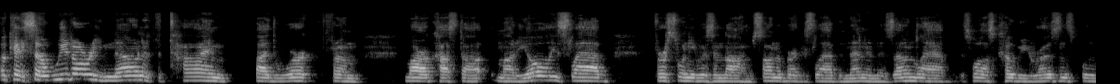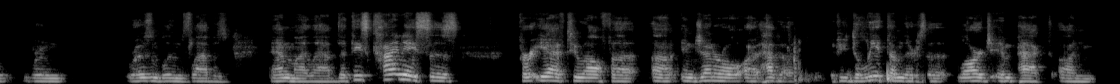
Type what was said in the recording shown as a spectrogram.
Okay, so we'd already known at the time by the work from Mauro Castamarioli's lab First when he was in Nahum Sonnenberg's lab and then in his own lab, as well as Kobe Rosenblum, Rosenblum's lab and my lab, that these kinases for EIF2 alpha uh, in general are, have a, if you delete them, there's a large impact on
